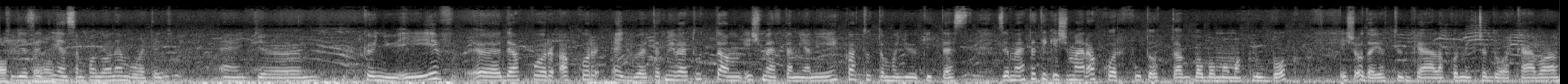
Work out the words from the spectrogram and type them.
Úgyhogy ez aha. egy ilyen szempontból nem volt egy, egy ö, könnyű év, ö, de akkor, akkor egyből, tehát mivel tudtam, ismertem Janékat, tudtam, hogy ők itt ezt üzemeltetik, és már akkor futottak Baba-Mama klubok, és oda jöttünk el, akkor még csak Dorkával,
